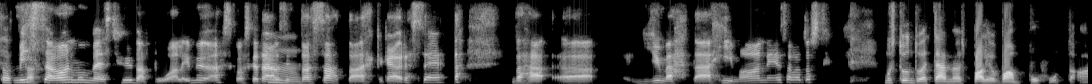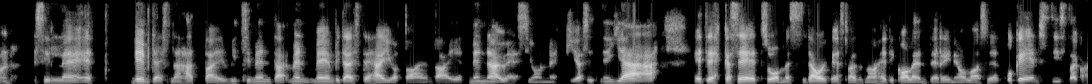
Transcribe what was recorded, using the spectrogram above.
Totta. Missä on mun mielestä hyvä puoli myös, koska täällä hmm. sitten taas saattaa ehkä käydä se, että vähän äh, jymähtää himaan niin sanotusti. Musta tuntuu, että täällä myös paljon vaan puhutaan silleen, että meidän pitäisi nähdä tai vitsi, mentä, men, meidän pitäisi tehdä jotain tai että mennään yhdessä jonnekin ja sitten ne jää. Että ehkä se, että Suomessa sitä oikeasti laitetaan heti kalenteriin ja ollaan silleen, että okei, ensi tiistai 18.30,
